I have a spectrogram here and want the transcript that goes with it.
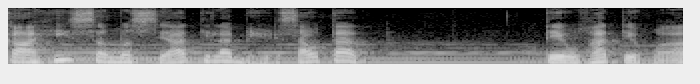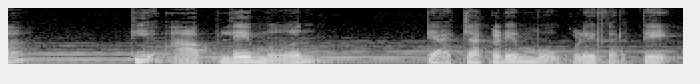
काही समस्या तिला भेडसावतात. तेव्हा तेव्हा ती आपले मन त्याच्याकडे मोकळे करते.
